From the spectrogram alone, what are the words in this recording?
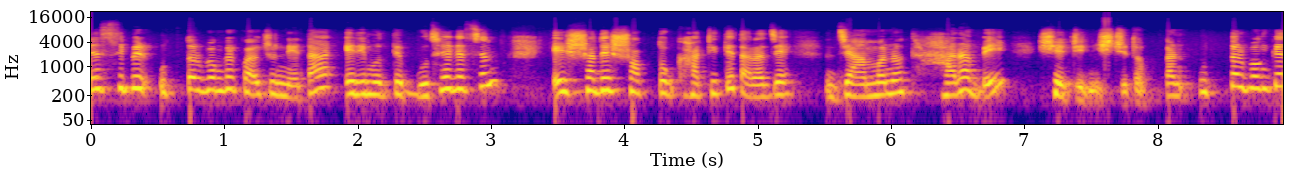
এনসিপির উত্তরবঙ্গের কয়েকজন নেতা এরই মধ্যে বুঝে গেছেন, এরশাদের শক্ত ঘাঁটিতে তারা যে জামানত হারাবে সেটি নিশ্চিত। কারণ উত্তরবঙ্গে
